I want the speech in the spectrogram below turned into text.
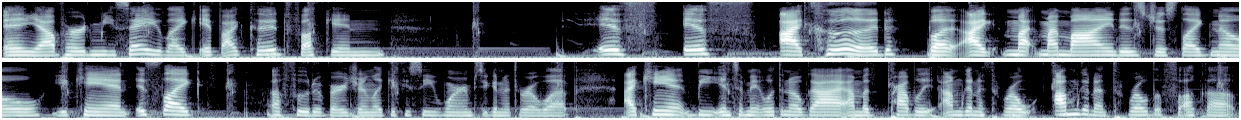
And y'all have heard me say, like, if I could fucking if if I could, but I my my mind is just like, no, you can't. It's like a food aversion. Like if you see worms, you're gonna throw up. I can't be intimate with no guy. I'm a, probably I'm gonna throw I'm gonna throw the fuck up.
